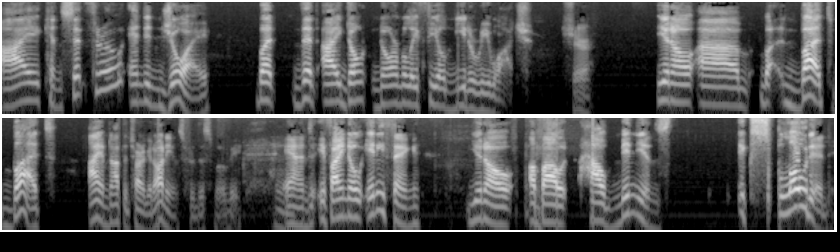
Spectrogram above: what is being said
I can sit through and enjoy, but that I don't normally feel need a rewatch. Sure. You know, um but but but I am not the target audience for this movie. Hmm. And if I know anything, you know, about how minions exploded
